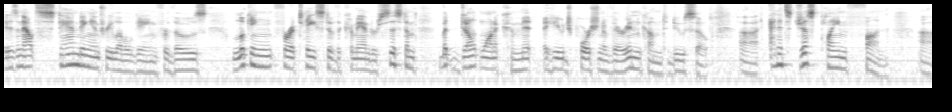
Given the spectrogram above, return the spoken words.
It is an outstanding entry-level game for those looking for a taste of the Commander system, but don't want to commit a huge portion of their income to do so. Uh, and it's just plain fun. Uh,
